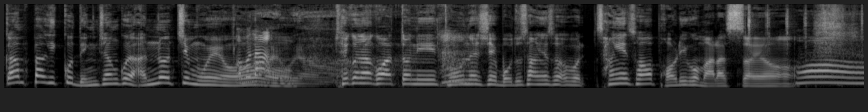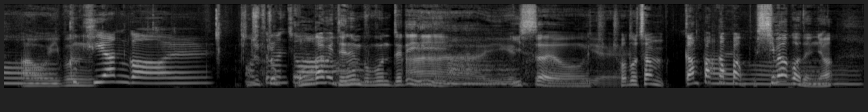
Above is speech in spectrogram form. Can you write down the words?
깜빡 잊고 냉장고에 안 넣었지 뭐예요. 어머나. 아이고야. 퇴근하고 왔더니 더운 날씨에 모두 상해서 상해서 버리고 말았어요. 어, 아우, 이분- 그 귀한 걸. 좀, 어쩌면 좀. 공감이 되는 부분들이 아, 있어요. 참, 예. 저도 참 깜빡깜빡 아이고. 심하거든요.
